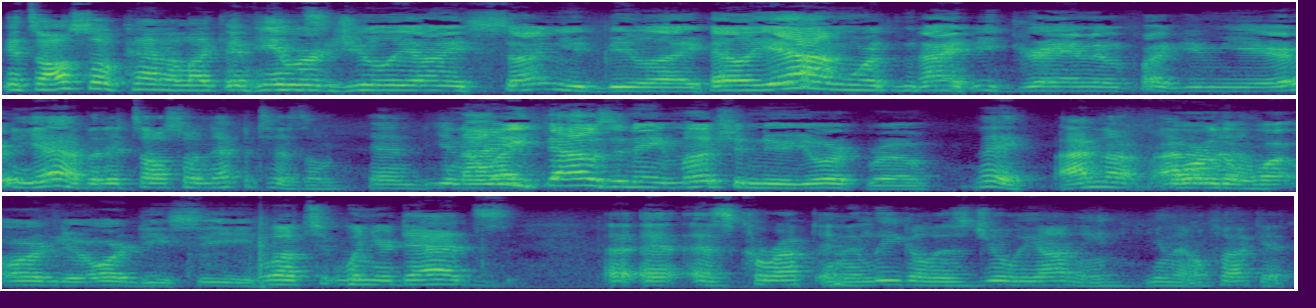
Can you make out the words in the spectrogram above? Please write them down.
it's also kind of like If you were Giuliani's son, you'd be like, "Hell yeah, I'm worth ninety grand a fucking year." Yeah, but it's also nepotism, and you know, Ninety like, ain't much in New York, bro, hey, I'm not. I or don't the know. or or DC. Well, t- when your dad's uh, uh, as corrupt and illegal as Giuliani, you know, fuck it.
